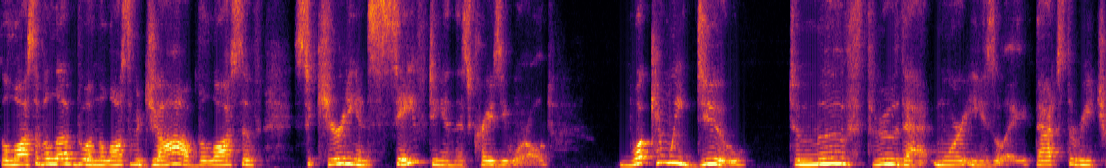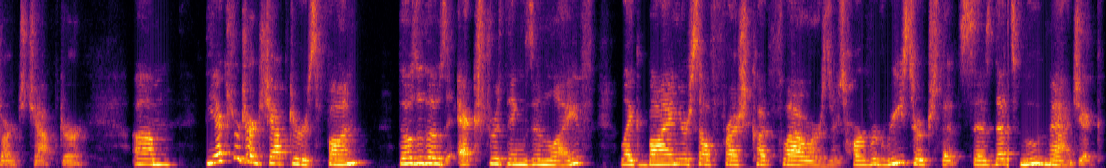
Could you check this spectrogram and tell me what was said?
the loss of a loved one, the loss of a job, the loss of security and safety in this crazy world. What can we do to move through that more easily. That's the recharge chapter. Um, the extra charge chapter is fun. Those are those extra things in life, like buying yourself fresh cut flowers. There's Harvard research that says that's mood magic.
